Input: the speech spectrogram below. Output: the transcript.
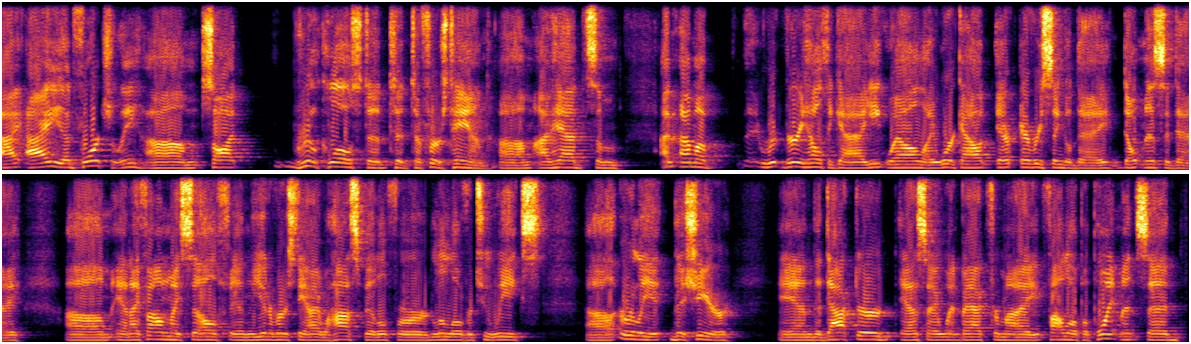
I, I, unfortunately um, saw it real close to, to, to firsthand. Um, I've had some. I'm a very healthy guy. I eat well. I work out every single day. Don't miss a day. Um, and I found myself in the University of Iowa Hospital for a little over two weeks uh, early this year. And the doctor, as I went back for my follow up appointment, said,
